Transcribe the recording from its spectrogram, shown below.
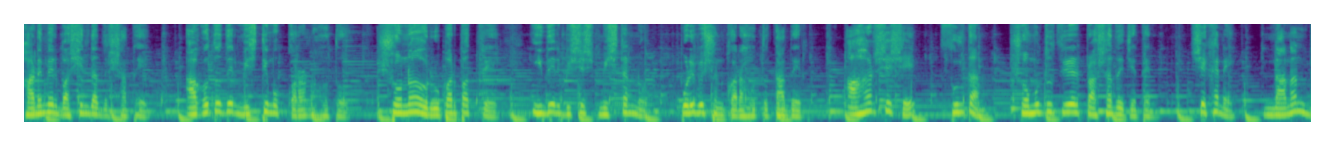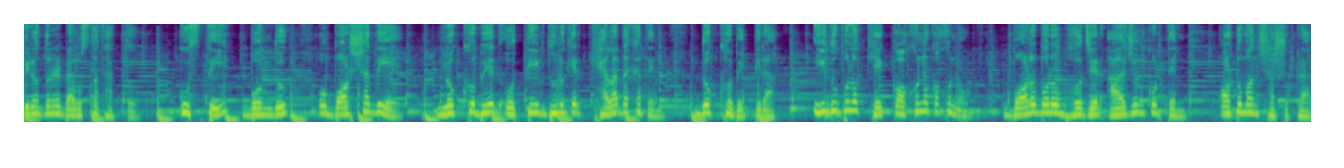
হারেমের বাসিন্দাদের সাথে আগতদের মিষ্টিমুখ করানো হতো। সোনা ও রূপার পাত্রে ঈদের বিশেষ মিষ্টান্ন পরিবেশন করা হতো তাদের। আহার শেষে সুলতান সমুদ্র তীরের প্রাসাদে যেতেন। সেখানে নানান বিনোদনের ব্যবস্থা থাকত। কুস্তি, বন্দুক ও বর্ষা দিয়ে লক্ষ্যভেদ ও তীর ধনুকের খেলা দেখাতেন দক্ষ ব্যক্তিরা। ঈদ উপলক্ষে কখনো কখনো বড় বড় ভোজের আয়োজন করতেন অটোমান শাসকরা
